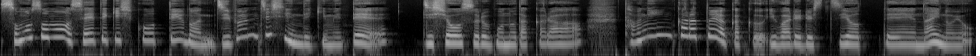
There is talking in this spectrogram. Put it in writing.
そもそも性的思考っていうのは自分自身で決めて自称するものだから、他人からとやかく言われる必要ってないのよ。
